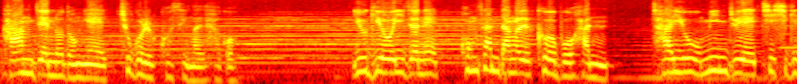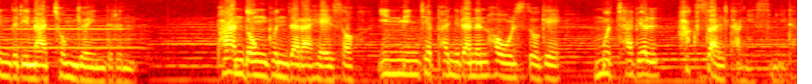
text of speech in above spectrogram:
강제 노동에 죽을 고생을 하고 6.25 이전에 공산당을 거부한 자유민주의 지식인들이나 종교인들은 반동 분자라 해서 인민재판이라는 허울 속에 무차별 학살당했습니다.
